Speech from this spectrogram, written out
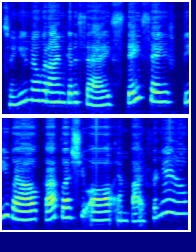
So you know what I'm going to say. Stay safe, be well, God bless you all, and bye for now.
